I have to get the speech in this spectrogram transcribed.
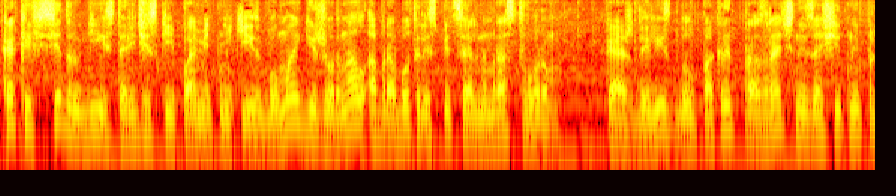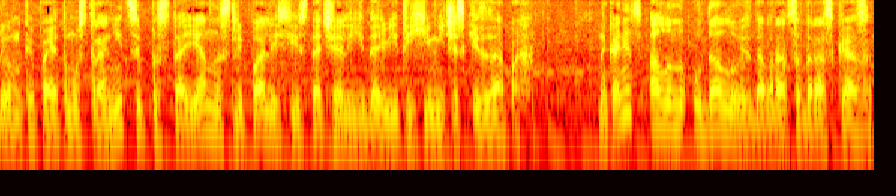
Как и все другие исторические памятники из бумаги, журнал обработали специальным раствором. Каждый лист был покрыт прозрачной защитной пленкой, поэтому страницы постоянно слепались и источали ядовитый химический запах. Наконец Аллану удалось добраться до рассказа.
